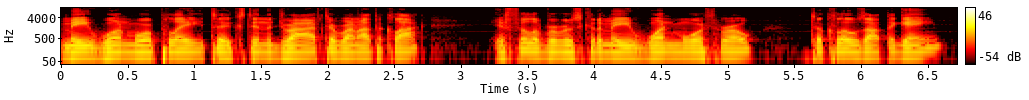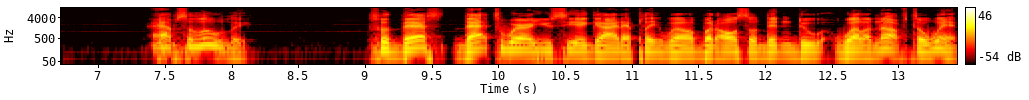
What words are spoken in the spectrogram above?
made one more play to extend the drive to run out the clock? If Philip Rivers could have made one more throw to close out the game? Absolutely. So that's that's where you see a guy that played well but also didn't do well enough to win.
